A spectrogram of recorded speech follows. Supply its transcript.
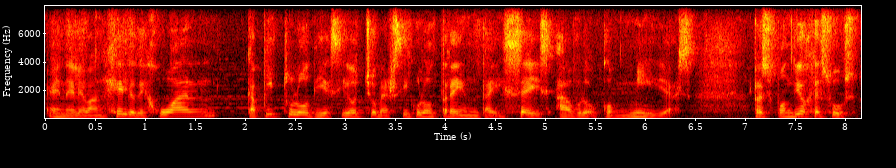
en el Evangelio de Juan capítulo 18, versículo 36, abro comillas. Respondió Jesús,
